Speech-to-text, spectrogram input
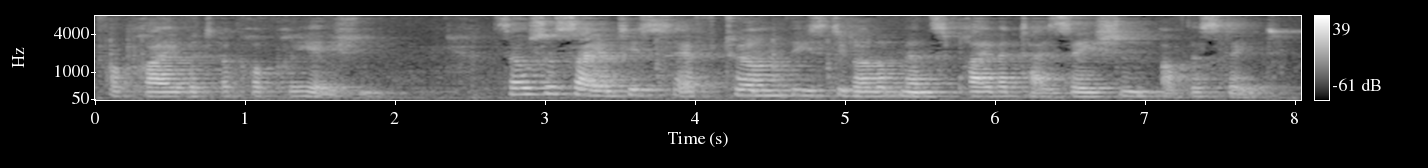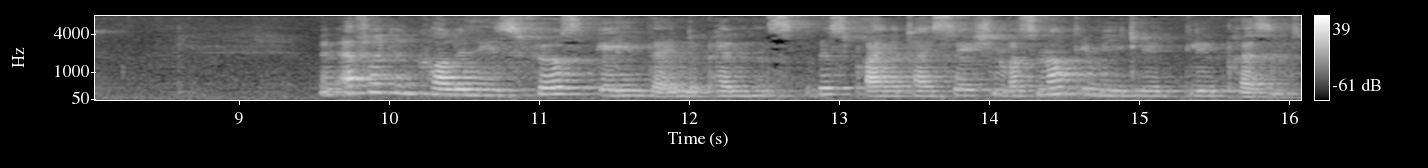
for private appropriation. Social scientists have termed these developments privatization of the state. When African colonies first gained their independence, this privatization was not immediately present.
